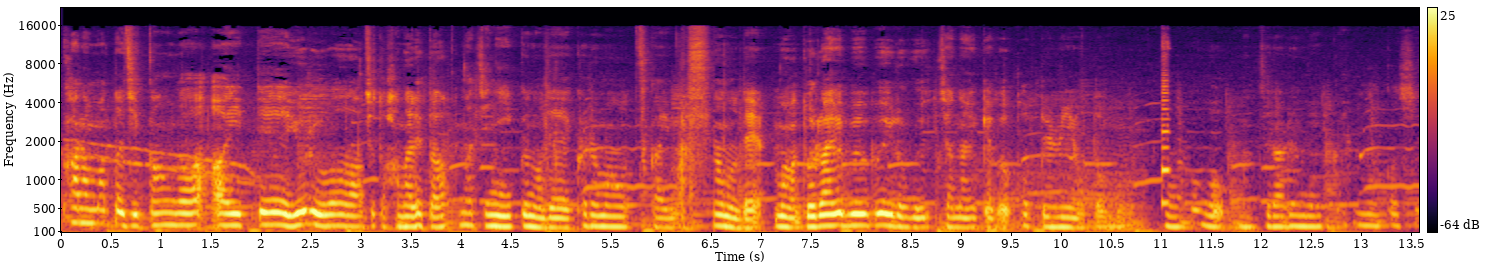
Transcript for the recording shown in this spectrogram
からまた時間が空いて夜はちょっと離れた町に行くので車を使います。なのでまあドライブ Vlog じゃないけど撮ってみようと思う。もうほぼナチュラルメイク。お腹すい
